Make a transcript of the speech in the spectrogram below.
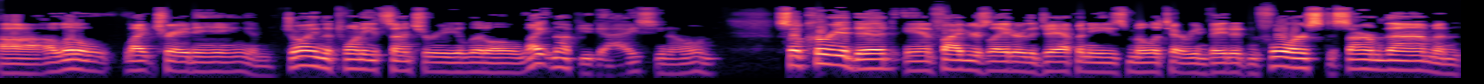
uh, a little light trading and join the 20th century, a little lighten up, you guys, you know. So Korea did, and five years later, the Japanese military invaded in force, disarmed them, and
